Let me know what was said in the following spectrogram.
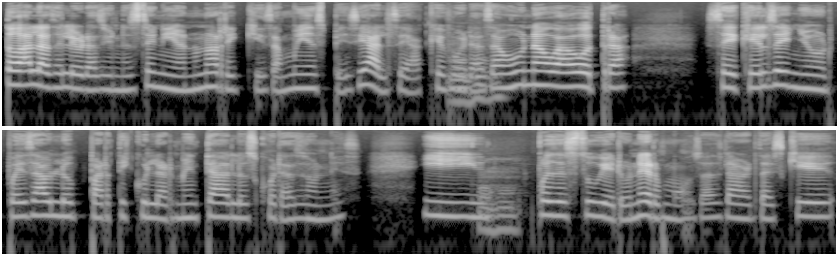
todas las celebraciones tenían una riqueza muy especial, sea que fueras a una o a otra, sé que el Señor pues habló particularmente a los corazones y pues estuvieron hermosas, la verdad es que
